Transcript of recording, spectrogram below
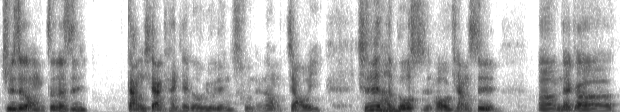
就是这种真的是当下看起来都有点蠢的那种交易。其实很多时候像是呃那个。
